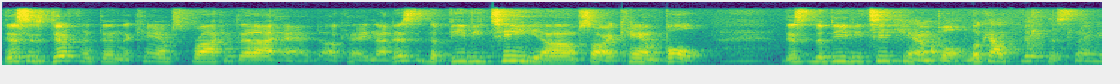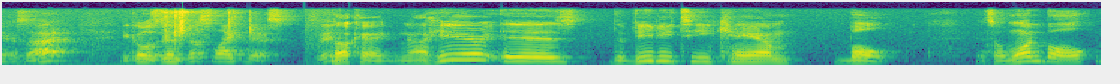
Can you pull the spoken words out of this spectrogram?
This is different than the cam sprocket that I had. Okay, now this is the VVT, I'm um, sorry, cam bolt. This is the VVT cam bolt. Look how thick this thing is, all right? It goes in just like this. See? Okay, now here is the VVT cam bolt. It's a one bolt,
